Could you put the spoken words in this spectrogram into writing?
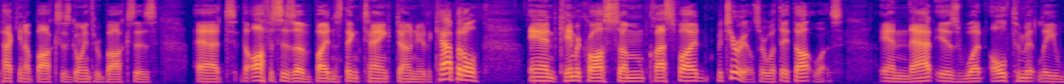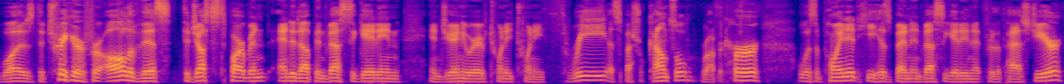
packing up boxes, going through boxes at the offices of Biden's think tank down near the Capitol and came across some classified materials or what they thought was. And that is what ultimately was the trigger for all of this. The Justice Department ended up investigating in January of 2023. A special counsel, Robert Hur, was appointed. He has been investigating it for the past year.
